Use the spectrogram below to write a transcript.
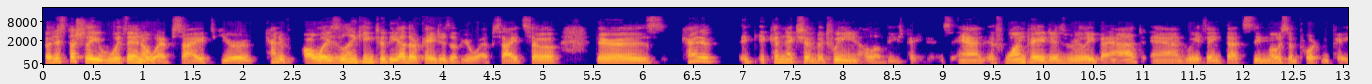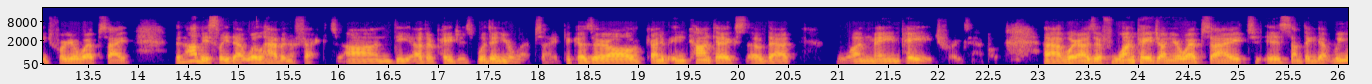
But especially within a website, you're kind of always linking to the other pages of your website. So there's kind of a, connection between all of these pages. And if one page is really bad, and we think that's the most important page for your website, then obviously that will have an effect on the other pages within your website, because they're all kind of in context of that one main page, for example. Uh, whereas if one page on your website is something that we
